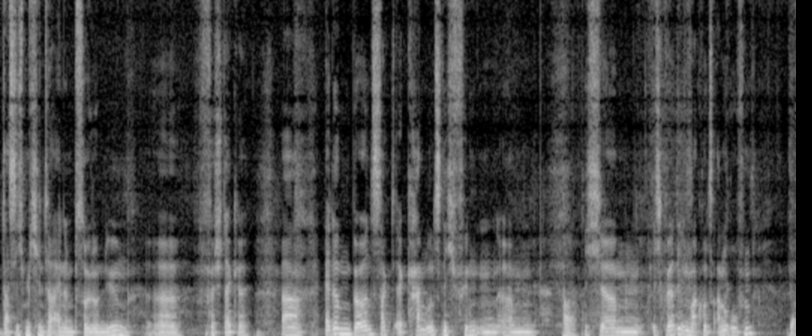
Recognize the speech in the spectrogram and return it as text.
dass ich mich hinter einem Pseudonym äh, verstecke. Ah, Adam Burns sagt, er kann uns nicht finden. Ähm, ah. ich, ähm, ich werde ihn mal kurz anrufen. Ja,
